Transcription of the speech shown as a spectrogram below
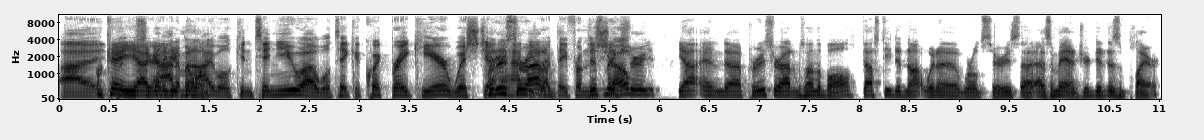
Uh, okay, yeah, I got to Adam and I will continue. Uh, we'll take a quick break here. Wish Jenna Producer happy Adam, birthday from the just show. Make sure you, yeah, and uh, producer Adams on the ball. Dusty did not win a World Series uh, as a manager; did as a player.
